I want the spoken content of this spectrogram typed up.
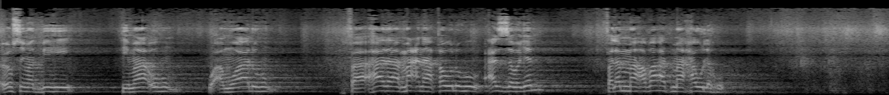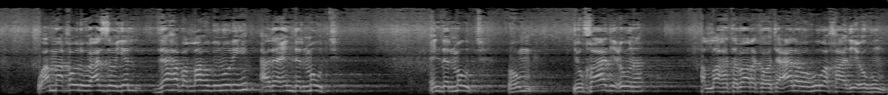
عصمت به دماؤهم وأموالهم. فهذا معنى قوله عز وجل فلما أضاءت ما حوله وأما قوله عز وجل ذهب الله بنورهم هذا عند الموت عند الموت وهم يخادعون الله تبارك وتعالى وهو خادعهم.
